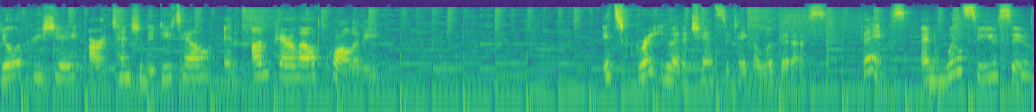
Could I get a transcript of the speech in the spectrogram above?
you'll appreciate our attention to detail and unparalleled quality. It's great you had a chance to take a look at us. Thanks, and we'll see you soon.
